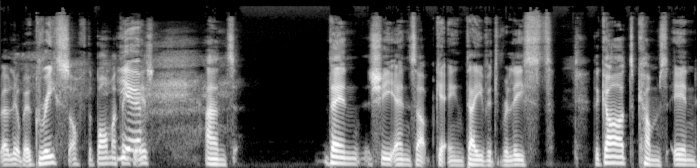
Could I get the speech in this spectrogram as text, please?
a little bit of grease off the bomb. I think Yeah. it is, and then she ends up getting David released. The guard comes in.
